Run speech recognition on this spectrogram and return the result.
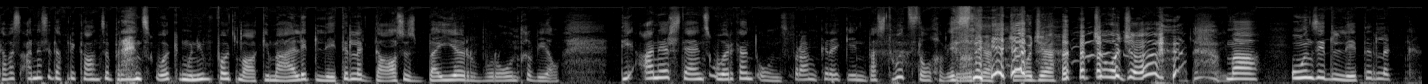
daar was ander Suid-Afrikaanse brands ook, moenie fout maak nie, maar hulle het letterlik daar soos bye rondgeweel. Die ander stands oorkant ons, Frankryk en was doodstil geweest. Georgia, Georgia. Georgia. maar ons het letterlik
